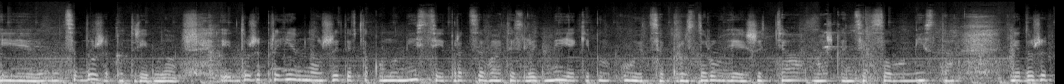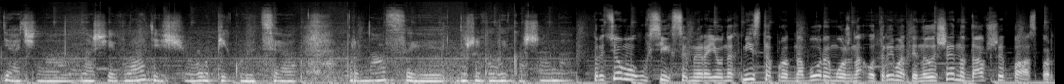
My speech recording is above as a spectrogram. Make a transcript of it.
І це дуже потрібно. І дуже приємно жити в такому місці і працювати з людьми, які пілкуються про здоров'я і життя мешканців свого міста. Я дуже вдячна нашій владі, що опікуються про нас. І дуже велика шана. При цьому у всіх семи районах міста проднабори можна отримати не лише надавши паспорт,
